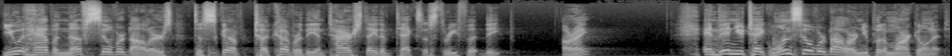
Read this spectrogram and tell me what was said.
you would have enough silver dollars to, to cover the entire state of Texas three foot deep. All right? And then you take one silver dollar and you put a mark on it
